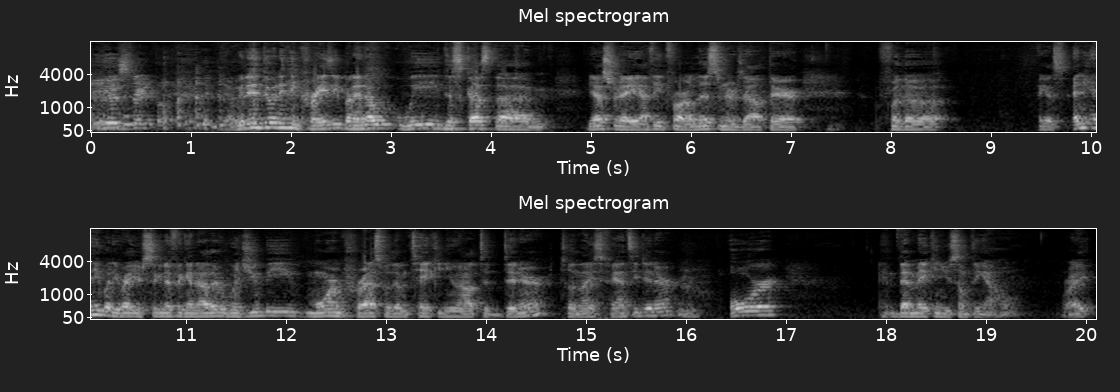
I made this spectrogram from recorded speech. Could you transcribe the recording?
he was straight though. Yeah, we didn't do anything crazy, but I know we discussed um, yesterday. I think for our listeners out there, for the, I guess any anybody right, your significant other, would you be more impressed with them taking you out to dinner, to a nice fancy dinner, Mm. or them making you something at home, right?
